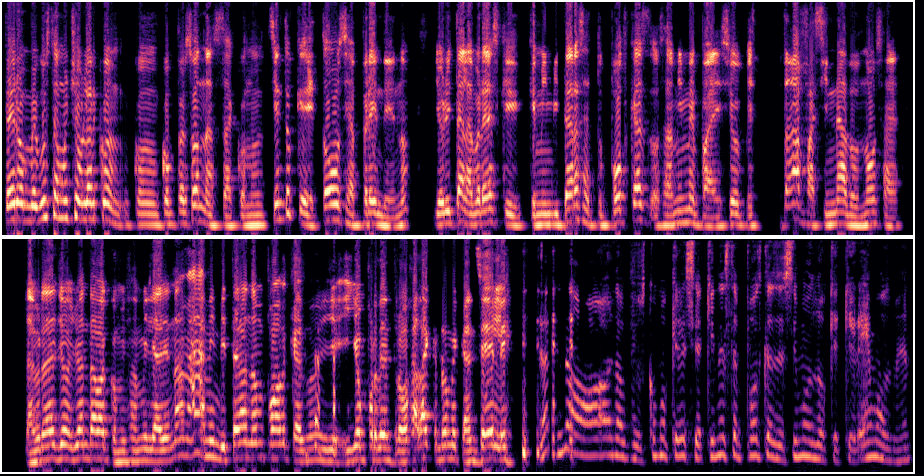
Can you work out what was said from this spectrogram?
Pero me gusta mucho hablar con, con, con personas, o sea, con, siento que de todo se aprende, ¿no? Y ahorita la verdad es que, que me invitaras a tu podcast, o sea, a mí me pareció, estaba fascinado, ¿no? O sea, la verdad yo, yo andaba con mi familia de, no, me invitaron a un podcast, ¿no? Y, y, yo por dentro, ojalá que no me cancele. No, no, pues ¿cómo crees? Si aquí en este podcast decimos lo que queremos, man.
